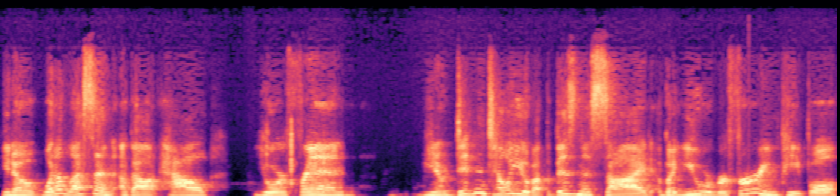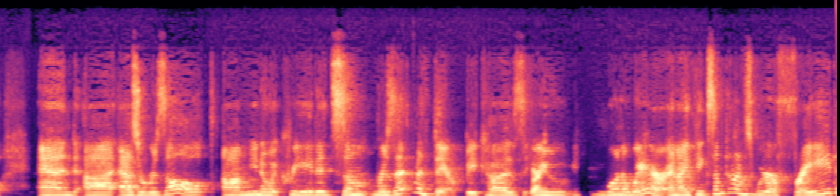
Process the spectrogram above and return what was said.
you know, what a lesson about how your friend you know didn't tell you about the business side but you were referring people. And uh, as a result um, you know it created some resentment there because right. you, you weren't aware. And i think sometimes we're afraid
